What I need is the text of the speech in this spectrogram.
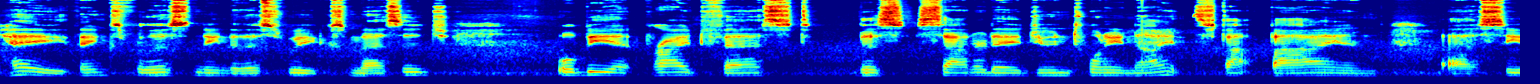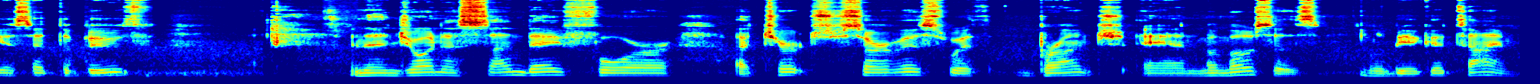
Hey, thanks for listening to this week's message. We'll be at Pride Fest this Saturday, June 29th. Stop by and uh, see us at the booth. And then join us Sunday for a church service with brunch and mimosas. It'll be a good time.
